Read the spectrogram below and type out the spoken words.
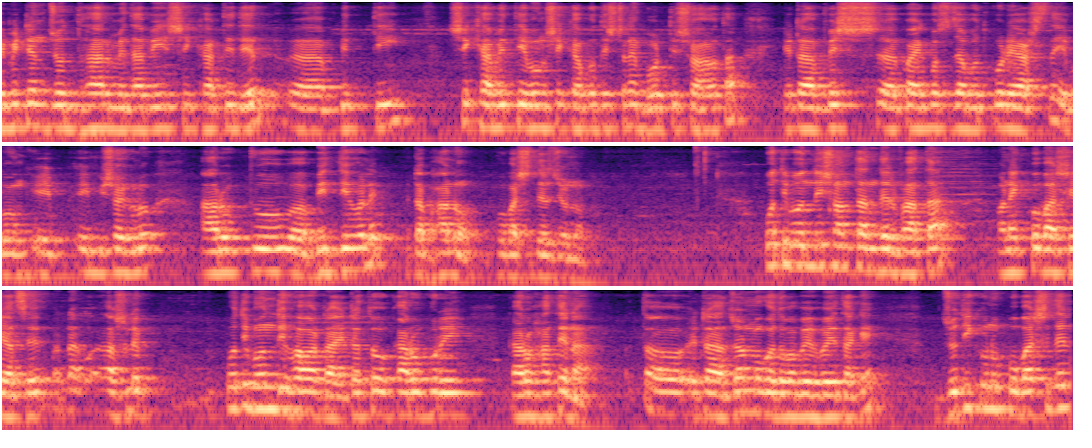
রেমিটেন্স যোদ্ধার মেধাবী শিক্ষার্থীদের বৃত্তি, শিক্ষাবৃত্তি এবং শিক্ষা প্রতিষ্ঠানে ভর্তি সহায়তা। এটা বেশ কয়েক বছর যাবৎ করে আসছে এবং এই এই বিষয়গুলো আরও একটু বৃদ্ধি হলে এটা ভালো প্রবাসীদের জন্য। প্রতিবন্ধী সন্তানদের ভাতা, অনেক প্রবাসী আছে আসলে প্রতিবন্ধী হওয়াটা এটা তো কারও উপরে, কারও হাতে না। তো এটা জন্মগতভাবে হয়ে থাকে। যদি কোনো প্রবাসীদের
